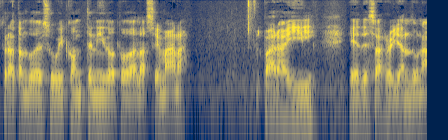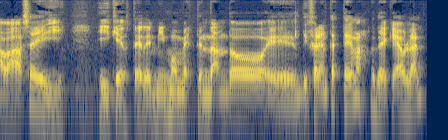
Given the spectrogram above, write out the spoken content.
tratando de subir contenido toda la semana para ir eh, desarrollando una base y, que ustedes mismos me estén dando eh, diferentes temas de qué hablar,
